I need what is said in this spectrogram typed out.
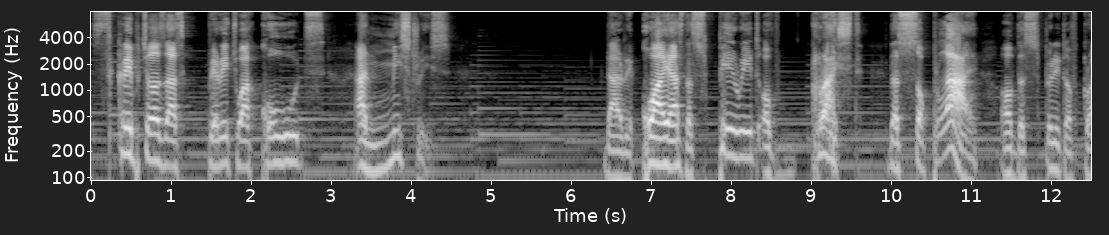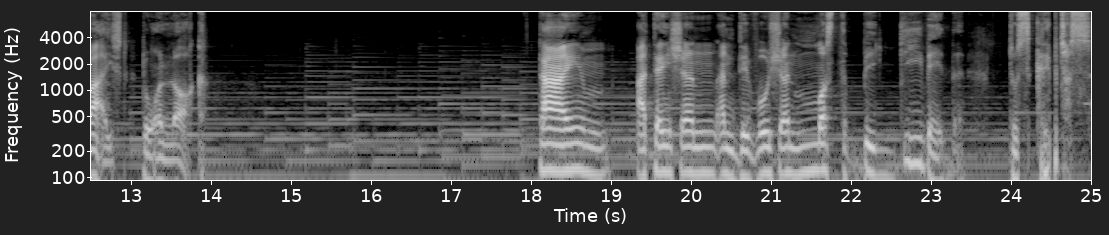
Scriptures are spiritual codes and mysteries that requires the Spirit of Christ, the supply of the Spirit of Christ to unlock. Time, attention, and devotion must be given to scriptures.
